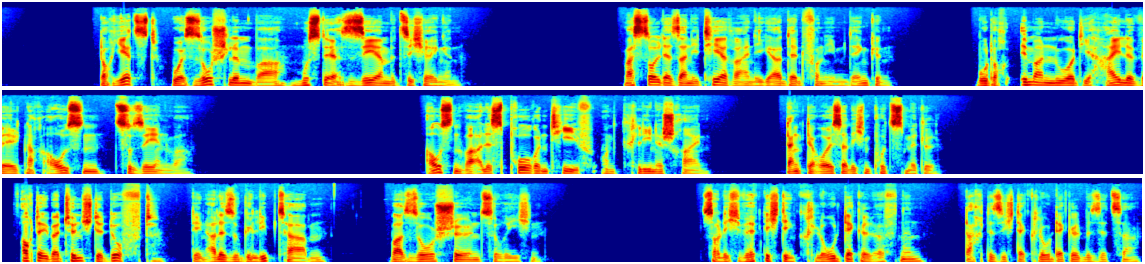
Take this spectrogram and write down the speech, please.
Doch jetzt, wo es so schlimm war, musste er sehr mit sich ringen. Was soll der Sanitärreiniger denn von ihm denken, wo doch immer nur die heile Welt nach außen zu sehen war? Außen war alles porentief und klinisch rein, dank der äußerlichen Putzmittel. Auch der übertünchte Duft, den alle so geliebt haben, war so schön zu riechen. Soll ich wirklich den Klodeckel öffnen? dachte sich der Klodeckelbesitzer.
